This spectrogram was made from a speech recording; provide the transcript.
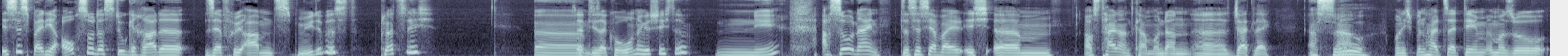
Ist es bei dir auch so, dass du gerade sehr früh abends müde bist? Plötzlich? Seit Ähm, dieser Corona-Geschichte? nee. Ach so, nein. Das ist ja, weil ich ähm, aus Thailand kam und dann äh, Jetlag. Ach so. Ah. Und ich bin halt seitdem immer so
